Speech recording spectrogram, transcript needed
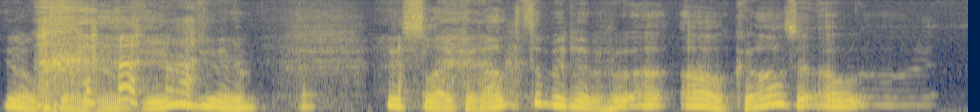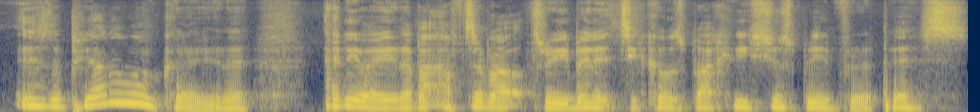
You know, playing Hey Jude, you know, it's like an anthem in Liverpool. Oh God! Oh, is the piano okay?" And, uh, anyway, and about after about three minutes, he comes back and he's just been for a piss.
